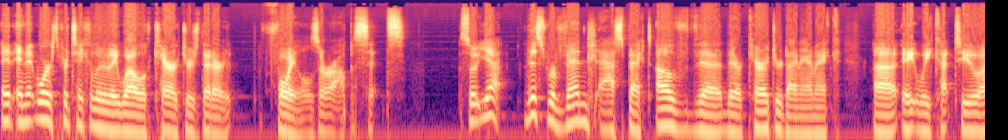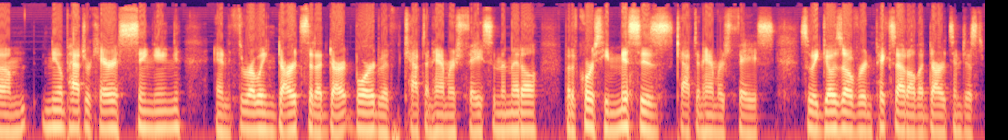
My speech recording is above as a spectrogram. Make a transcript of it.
And, and it works particularly well with characters that are foils or opposites. So, yeah, this revenge aspect of the their character dynamic. Uh, it, we cut to um, Neil Patrick Harris singing and throwing darts at a dartboard with Captain Hammer's face in the middle. But of course, he misses Captain Hammer's face. So he goes over and picks out all the darts and just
